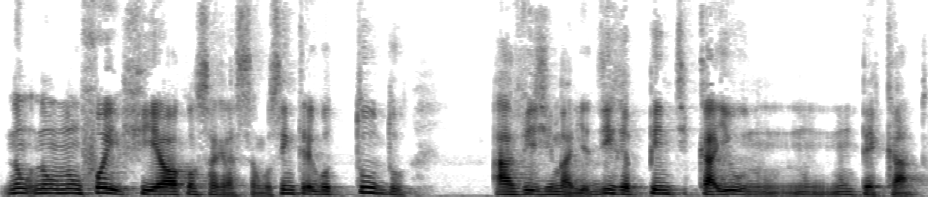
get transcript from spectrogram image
Não, não, não foi fiel à consagração. Você entregou tudo à Virgem Maria. De repente caiu num, num, num pecado.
